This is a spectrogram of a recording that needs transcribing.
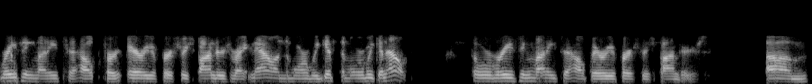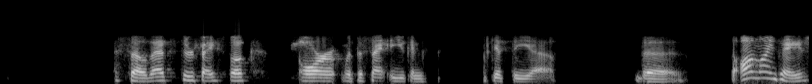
raising money to help for area first responders right now. And the more we get, the more we can help. So we're raising money to help area first responders. Um, so that's through Facebook, or with the site you can get the uh, the the online page.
